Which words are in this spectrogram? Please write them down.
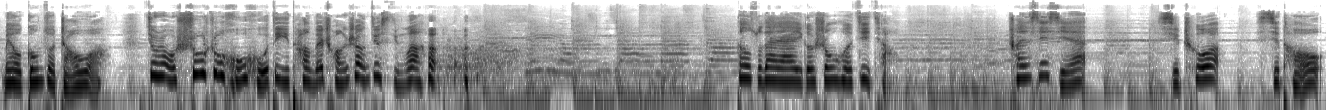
没有工作找我，就让我舒舒服服地躺在床上就行了。告诉大家一个生活技巧。穿新鞋、洗车、洗头、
